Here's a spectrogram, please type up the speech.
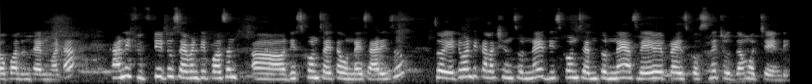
లోపాలు ఉంటాయి అనమాట కానీ fifty to seventy percent discounts అయితే ఉన్నాయి శారీస్ సో ఎటువంటి కలెక్షన్స్ ఉన్నాయి? డిస్కౌంట్స్ ఎంత ఉన్నాయి? అసలు ఏవే ప్రైస్కి వస్తున్నాయి? చూద్దాం వచ్చేయండి.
